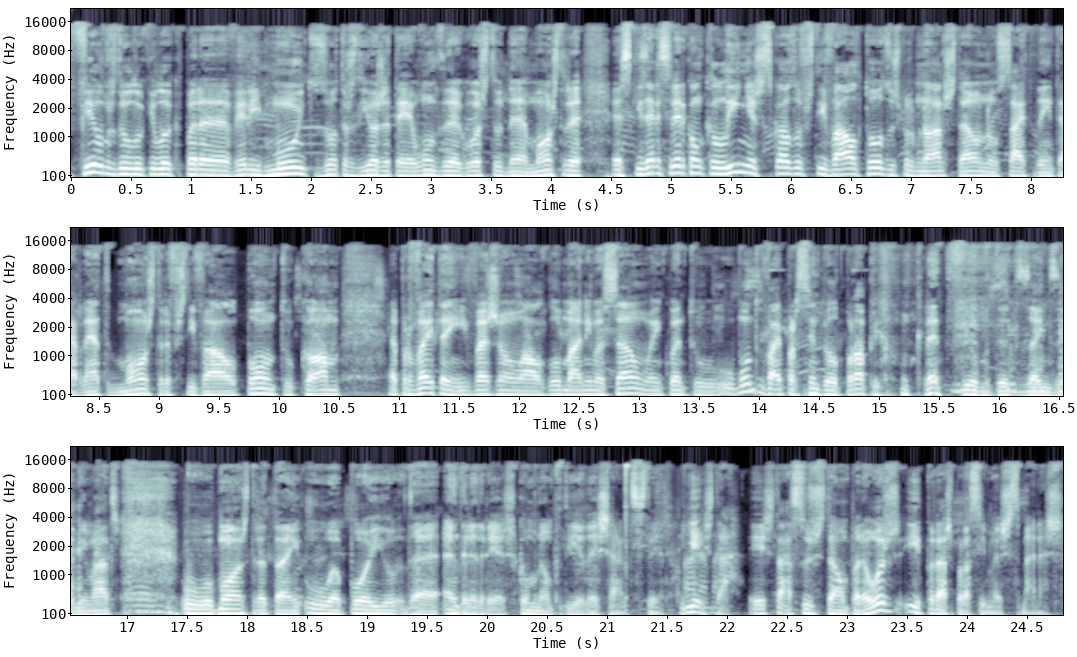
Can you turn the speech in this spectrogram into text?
filmes do Lucky Luke para ver e muitos outros de hoje até 1 de agosto na Monstra. Eh, Se quiserem saber com que linhas se causa o festival, todos os pormenores estão no site da internet monstrafestival.com. Aproveitem e vejam alguma animação enquanto o mundo vai parecendo ele próprio um grande filme de desenhos animados. O Monstra tem o apoio da André Drês, como não podia deixar de ser. E aí está. Aí está a sugestão para hoje e para as próximas semanas.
